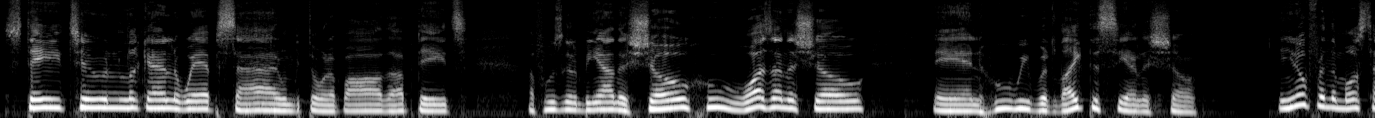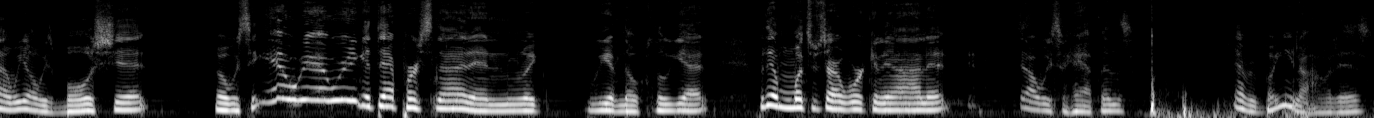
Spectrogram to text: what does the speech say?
stay tuned. Look on the website. We'll be throwing up all the updates of who's going to be on the show, who was on the show, and who we would like to see on the show. And you know, for the most time, we always bullshit. We always say, "Yeah, we're, we're going to get that person on," and like we have no clue yet. But then once we start working on it, it always happens. Everybody, you know how it is.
